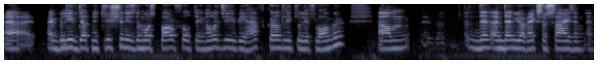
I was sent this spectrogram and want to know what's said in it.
Uh, I believe that nutrition is the most powerful technology we have currently to live longer. Um, and then, and then you have exercise and, and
